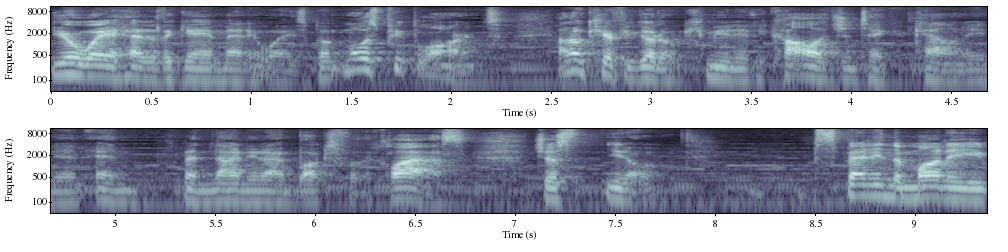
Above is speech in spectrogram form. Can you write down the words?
you're way ahead of the game anyways. But most people aren't. I don't care if you go to a community college and take accounting and, and spend 99 bucks for the class. Just, you know, spending the money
